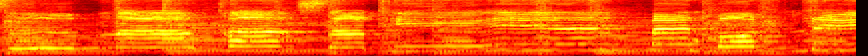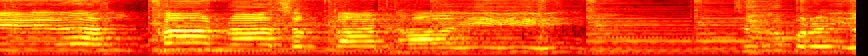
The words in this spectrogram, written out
สืบนาคสะเข้าราชการไทย ถือประโย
